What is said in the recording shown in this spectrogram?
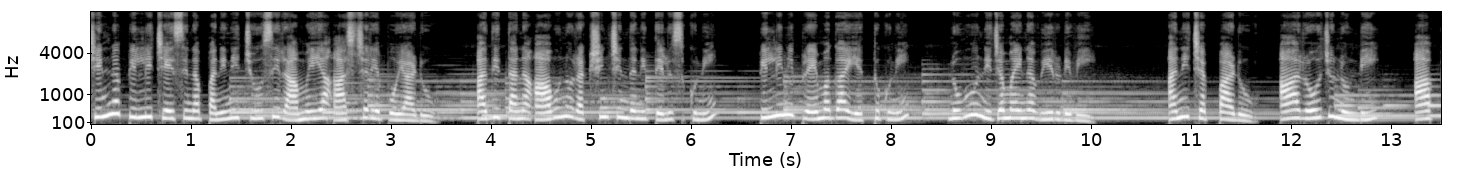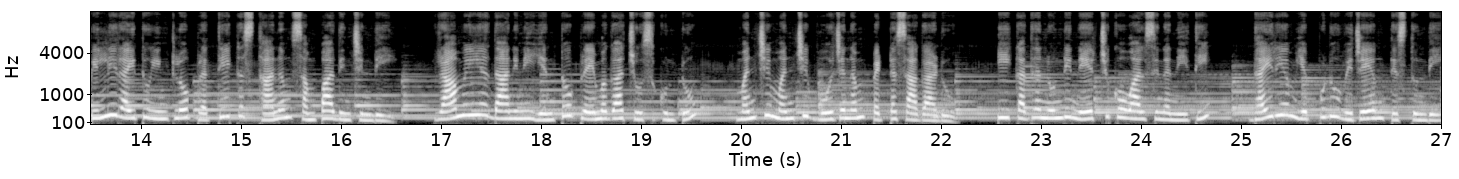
చిన్న పిల్లి చేసిన పనిని చూసి రామయ్య ఆశ్చర్యపోయాడు. అది తన ఆవును రక్షించిందని తెలుసుకుని పిల్లిని ప్రేమగా ఎత్తుకుని నువ్వు నిజమైన వీరుడివి అని చెప్పాడు. ఆ రోజు నుండి ఆ పిల్లి రైతు ఇంట్లో ప్రత్యేక స్థానం సంపాదించింది. రామయ్య దానిని ఎంతో ప్రేమగా చూసుకుంటూ మంచి మంచి భోజనం పెట్టసాగాడు. ఈ కథ నుండి నేర్చుకోవాల్సిన నీతి ధైర్యం ఎప్పుడూ విజయం తెస్తుంది.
